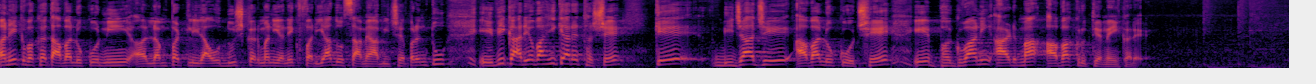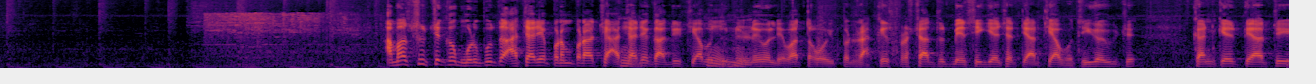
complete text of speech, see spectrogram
અનેક વખત આવા લોકોની લંપટ લીલાઓ, દુષ્કર્મની અનેક ફરિયાદો સામે આવી છે. પરંતુ એવી કાર્યવાહી ક્યારે થશે કે બીજા જે આવા લોકો છે એ ભગવાની આડમાં આવા કૃત્ય નહીં કરે. આમાં શું છે કે મૂળભૂત આચાર્ય પરંપરા છે આચાર્ય ગાદીથી આ બધું નિર્ણયો લેવાતા હોય પણ રાકેશ પ્રસાદ બેસી ગયા છે ત્યારથી આ વધી ગયું છે. કારણ કે ત્યારથી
